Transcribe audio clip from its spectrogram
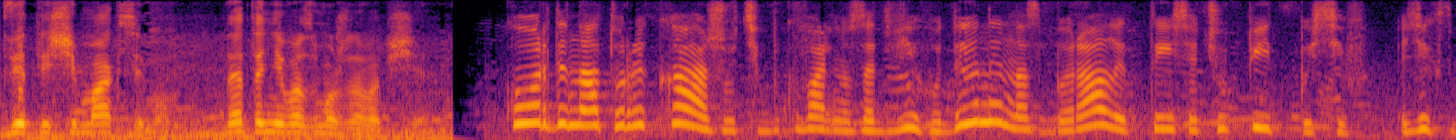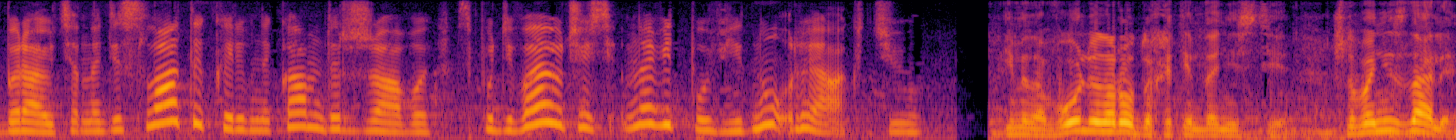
2000 максимум. Да это невозможно вообще. Координатори кажуть, буквально за дві години назбирали тисячу підписів. Їх збираються надіслати керівникам держави, сподіваючись на відповідну реакцію. Именно волю народу хотим донести, чтобы они знали.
